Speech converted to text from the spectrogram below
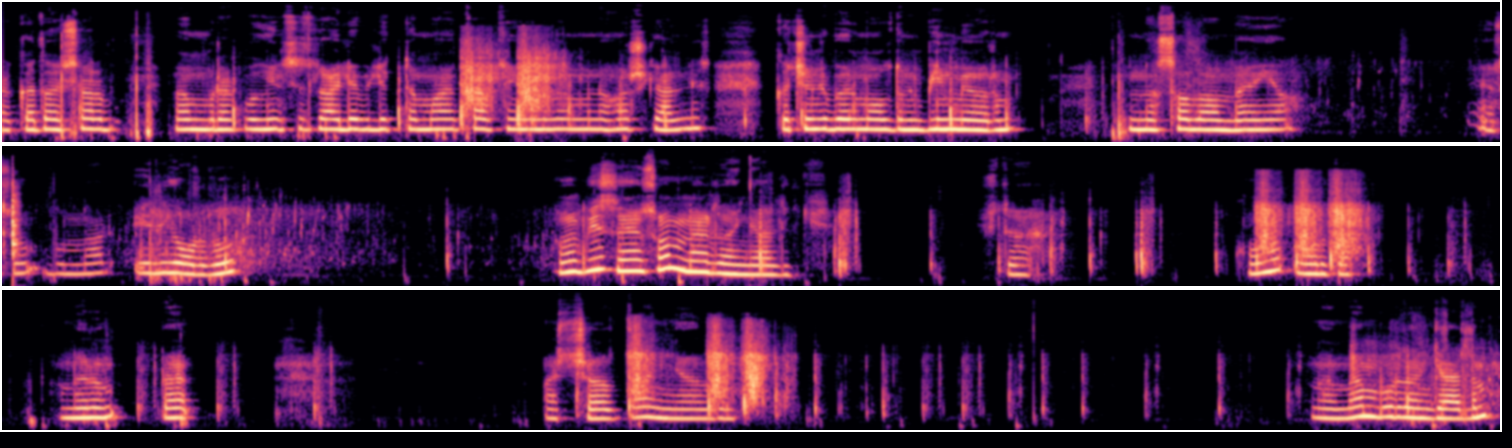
Arkadaşlar ben Burak bugün sizlerle birlikte Minecraft'ın yeni bölümüne hoş geldiniz. Kaçıncı bölüm olduğunu bilmiyorum. Nasıl alalım ben ya? En son bunlar eriyordu. Ama biz en son nereden geldik? İşte konu orada. Sanırım ben aşağıdan geldim. Ben buradan geldim.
